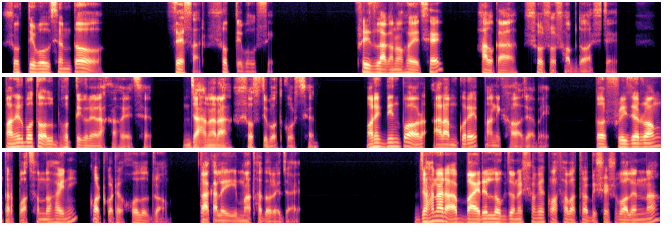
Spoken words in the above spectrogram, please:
সত্যি বলছেন তো? যে স্যার সত্যি বলছি। ফ্রিজ লাগানো হয়েছে হালকা শোষ শব্দ আসছে। পানির বোতল ভর্তি করে রাখা হয়েছে। জাহানারা স্বস্তি বোধ করছেন অনেকদিন পর আরাম করে পানি খাওয়া যাবে। তোর ফ্রিজের রং তার পছন্দ হয়নি, কটকটে হলুদ রং, তাকালেই মাথা ধরে যায়। জাহানারা বাইরের লোকজনের সঙ্গে কথাবার্তা বিশেষ বলেন না,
